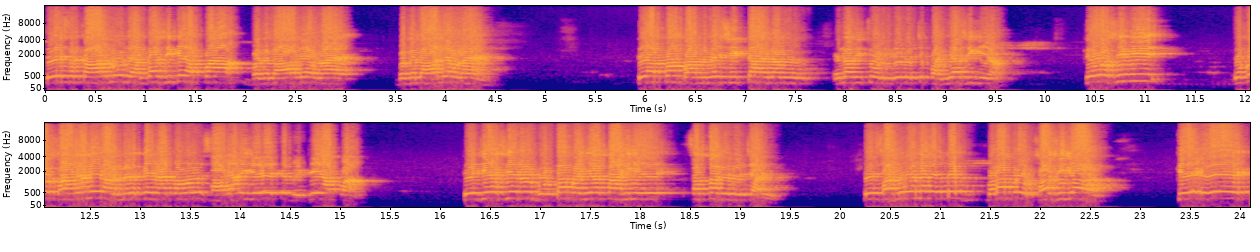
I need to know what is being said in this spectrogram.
ਤੇ ਸਰਕਾਰ ਨੂੰ ਲਿਆਂਦਾ ਸੀ ਕਿ ਆਪਾਂ ਬਦਲਾਅ ਲਿਆਉਣਾ ਹੈ, ਬਦਲਾਅ ਲਿਆਉਣਾ ਹੈ। ਤੇ ਆਪਾਂ 92 ਸੀਟਾਂ ਇਹਨਾਂ ਨੂੰ, ਇਹਨਾਂ ਦੀ ਝੋਲੀ ਦੇ ਵਿੱਚ ਪਾਈਆਂ ਸੀਗੀਆਂ। ਕਿਉਂ ਅਸੀਂ ਵੀ, ਦੇਖੋ, ਸਾਰਿਆਂ ਨੇ ਰਲ ਮਿਲ ਕੇ ਮੈਂ ਕਹਾਂ, ਸਾਰਿਆਂ ਨੇ ਜਿਹੜੇ ਇੱਥੇ ਬੈਠੇ ਆਪਾਂ, ਤੇ ਜੇ ਅਸੀਂ ਇਹਨਾਂ ਨੂੰ ਵੋਟਾਂ ਪਾਈਆਂ ਤਾਂ ਹੀ ਇਹ ਸੱਤਾ ਦੇ ਵਿੱਚ ਆਏ। ਤੇ ਸਾਨੂੰ ਇਹਨਾਂ ਦੇ ਉੱਤੇ ਬੜਾ ਭਰੋਸਾ ਸੀਗਾ ਕਿ ਇਹ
